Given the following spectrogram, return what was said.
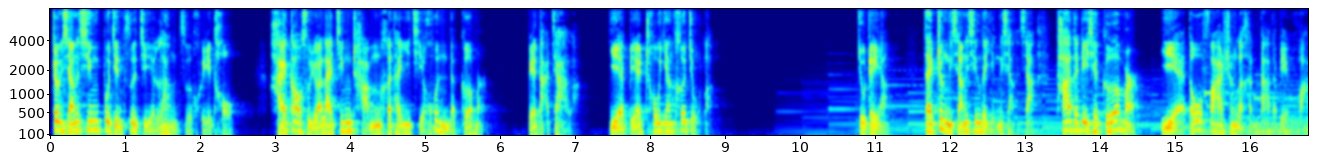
郑祥兴不仅自己浪子回头，还告诉原来经常和他一起混的哥们儿：“别打架了，也别抽烟喝酒了。”就这样，在郑祥兴的影响下，他的这些哥们儿也都发生了很大的变化。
